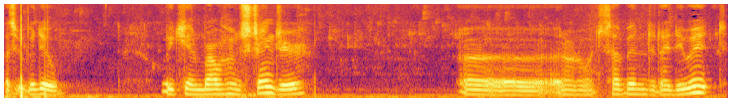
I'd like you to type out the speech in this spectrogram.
That's what we can do. We can rob from a stranger. Uh, I don't know what just happened. Did I do it?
